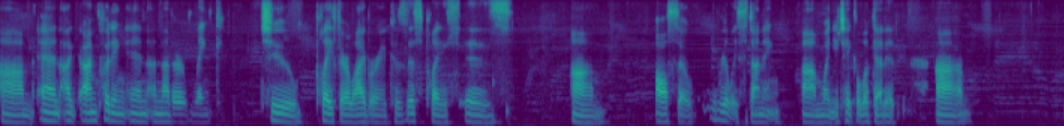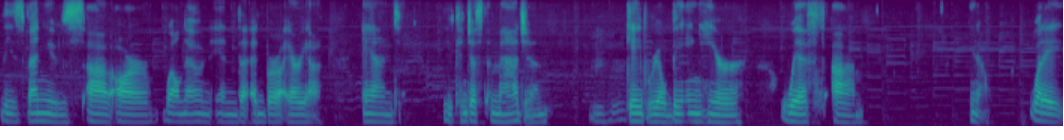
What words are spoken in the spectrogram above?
Um, and I, am putting in another link to playfair library because this place is um, also really stunning um, when you take a look at it. Um, these venues uh, are well known in the Edinburgh area, and you can just imagine mm-hmm. Gabriel being here with, um, you know, what a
